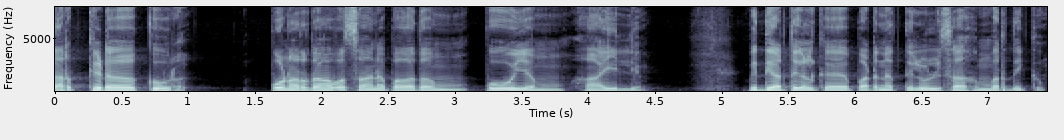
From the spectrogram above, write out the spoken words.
കർക്കിടകൂറ്. പുണർതാവസാന പാദം പൂയം ആയില്യം. വിദ്യാർത്ഥികൾക്ക് പഠനത്തിൽ ഉത്സാഹം വർദ്ധിക്കും.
